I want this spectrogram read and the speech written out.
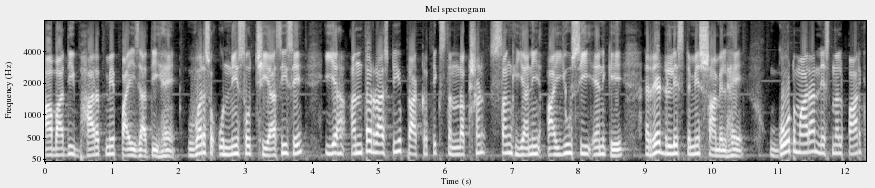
आबादी भारत में पाई जाती है। वर्ष उन्नीस सौ छियासी से यह अंतर्राष्ट्रीय प्राकृतिक संरक्षण संघ यानी आईयूसीएन के रेड लिस्ट में शामिल है। गोटमारा नेशनल पार्क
